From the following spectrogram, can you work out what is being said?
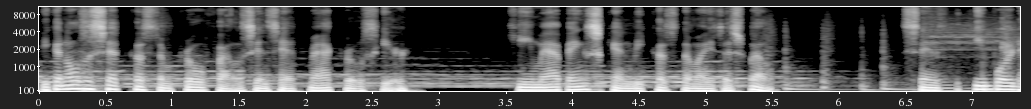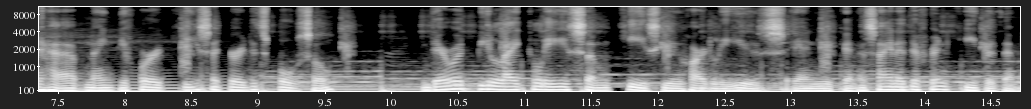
You can also set custom profiles and set macros here. Key mappings can be customized as well. Since the keyboard have 94 keys at your disposal, there would be likely some keys you hardly use and you can assign a different key to them.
